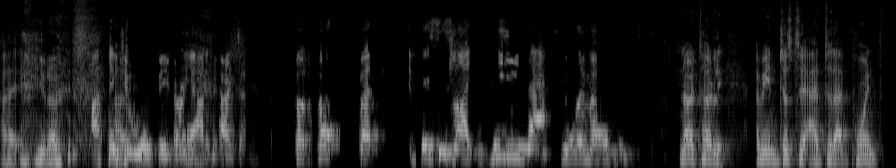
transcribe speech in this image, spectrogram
I, you know, I think it would be very out of character. But but but this is like the national emergency. No, totally. I mean, just to add to that point,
